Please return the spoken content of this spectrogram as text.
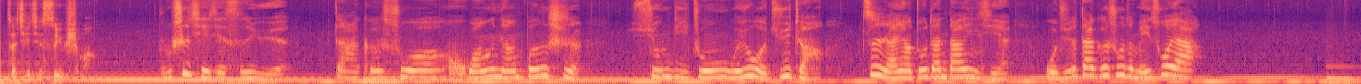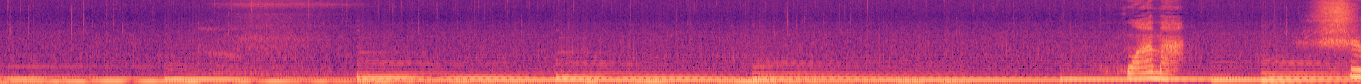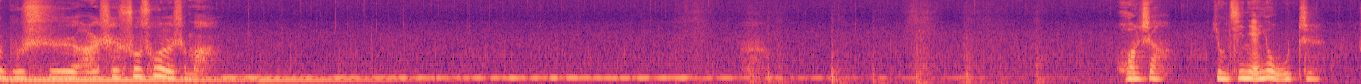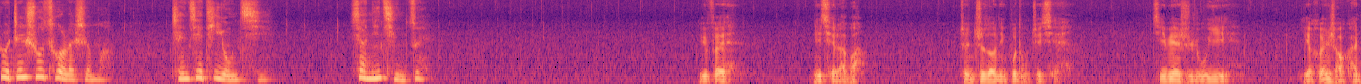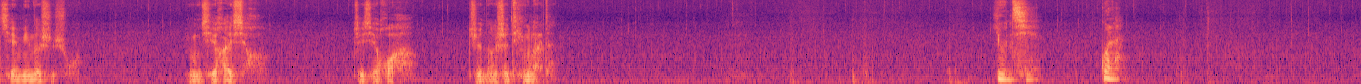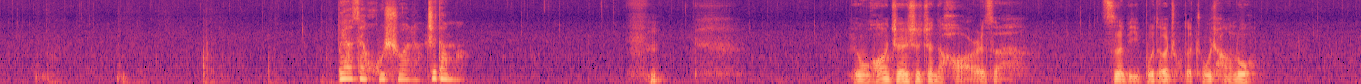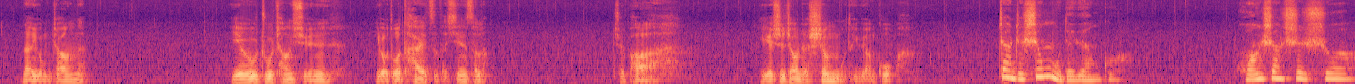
在窃窃私语什么？不是窃窃私语，大哥说皇额娘崩逝，兄弟中唯我居长，自然要多担当一些。我觉得大哥说的没错呀。皇阿玛，是不是儿臣说错了什么？皇上，永琪年幼无知，若真说错了什么，臣妾替永琪向您请罪。于妃，你起来吧。朕知道你不懂这些，即便是如意。也很少看前明的史书。永琪还小，这些话只能是听来的。永琪，过来，不要再胡说了，知道吗？哼，永皇真是朕的好儿子，自比不得宠的朱常洛。那永璋呢？也如朱长洵有夺太子的心思了，只怕也是仗着生母的缘故吧。仗着生母的缘故，皇上是说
